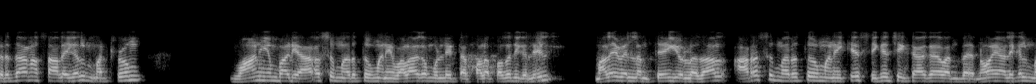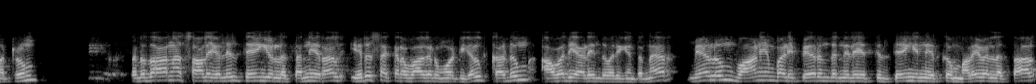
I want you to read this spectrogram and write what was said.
பிரதான சாலைகள் மற்றும் வாணியம்பாடி அரசு மருத்துவமனை வளாகம் உள்ளிட்ட பல பகுதிகளில் மழை வெள்ளம் தேங்கியுள்ளதால் அரசு மருத்துவமனைக்கு சிகிச்சைக்காக வந்த நோயாளிகள் மற்றும் பிரதான சாலைகளில் தேங்கியுள்ள தண்ணீரால் இருசக்கர வாகன ஓட்டிகள் கடும் அவதி அடைந்து வருகின்றனர். மேலும் வாணியம்பாடி பேருந்து நிலையத்தில் தேங்கி நிற்கும் மழை வெள்ளத்தால்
